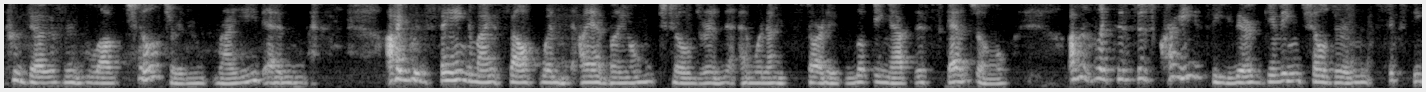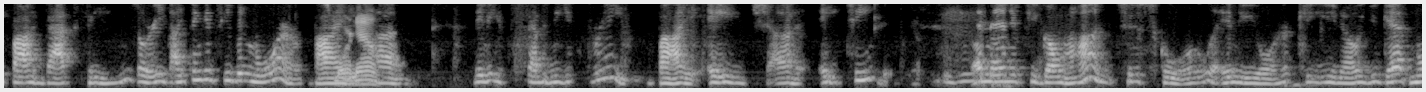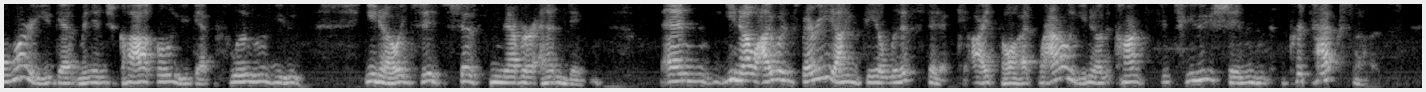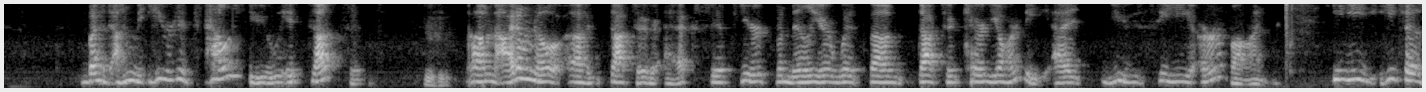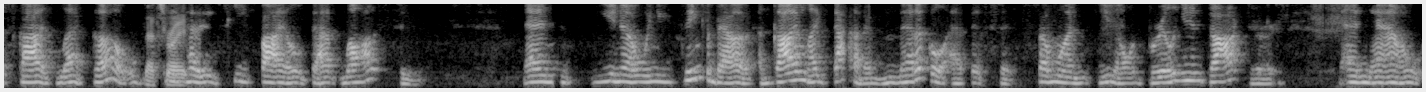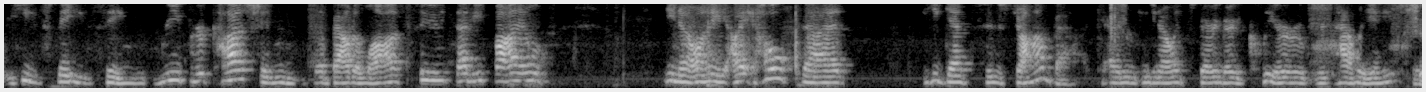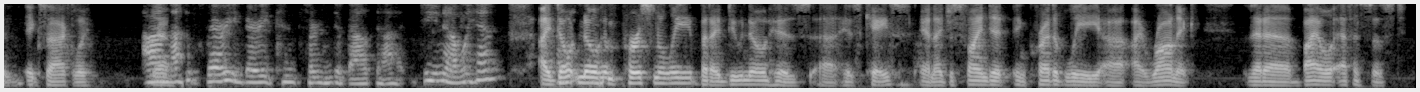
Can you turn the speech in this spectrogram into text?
who doesn't love children, right? And I was saying to myself when I had my own children and when I started looking at this schedule, I was like, this is crazy. They're giving children 65 vaccines, or even, I think it's even more by more now. Uh, maybe it's 73 by age uh, 18. Mhm. And then if you go on to school in New York, you know, you get more. You get meningococcal, you get flu, you you know, it's it's just never ending. And you know, I was very idealistic. I thought, wow, you know, the Constitution protects us. But I'm here to tell you it doesn't. Mhm. Um, I don't know, uh, Dr. X, if you're familiar with um, Dr. Kheriaty at UC Irvine. He he just got let go. That's right. Because he filed that lawsuit. And you know, when you think about a guy like that, a medical ethicist, someone, you know, a brilliant doctor, and now he's facing repercussions about a lawsuit that he filed. You know, I, I hope that he gets his job back. and you know it's very very clear retaliation. Exactly. Um, Yeah. I was very very concerned about that. Do you know him? I don't know him personally, but I do know his uh, his case, and I just find it incredibly uh, ironic that a bioethicist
